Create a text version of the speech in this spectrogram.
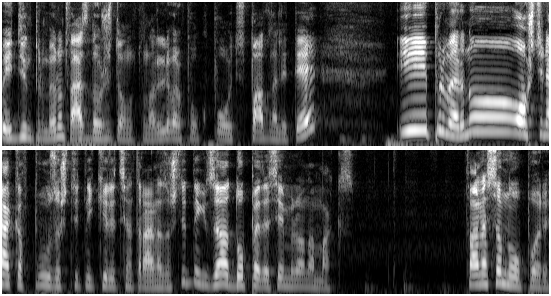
един примерно, това е задължителното, нали, Ливърпул купуват изпадналите, и примерно още някакъв полузащитник или централен защитник за до 50 милиона макс. Това не са много пари.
